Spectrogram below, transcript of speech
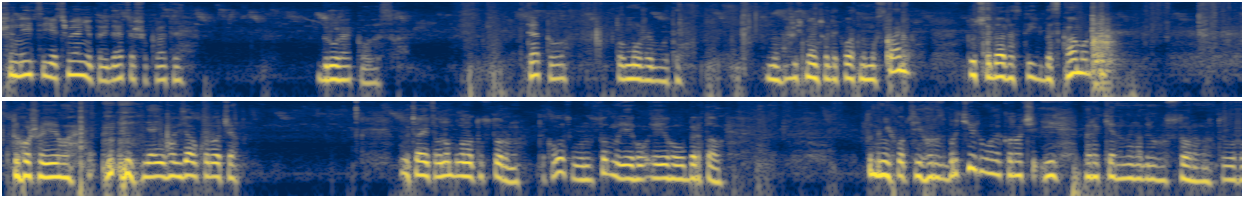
пшениці ячменю прийдеться шукати друге колесо. Те то, то може бути в більш-менш адекватному стані. Тут ще навіть стоїть без камерки. Того, що я його, я його взяв, коротше. Получається, воно було на ту сторону. Так ось було на ту сторону, я його, я його обертав. То мені хлопці його розбортірували, коротше, і перекинули на другу сторону. То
